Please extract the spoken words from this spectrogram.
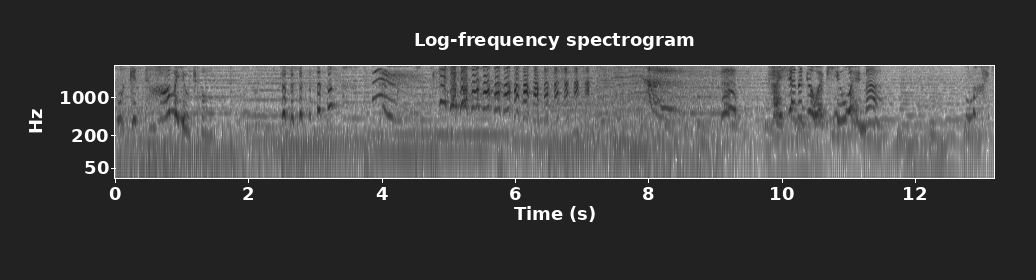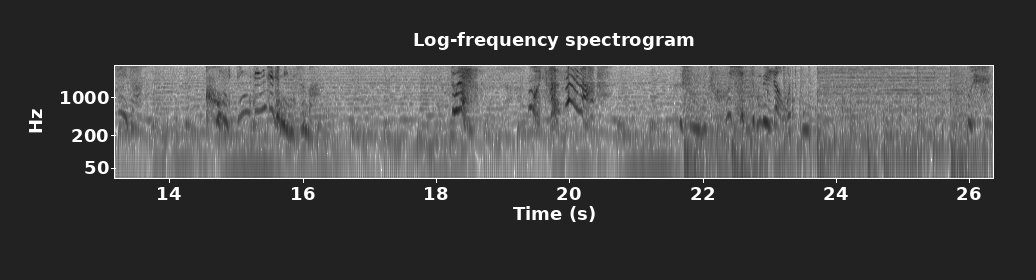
我跟他们有仇。评委们，你们还记得孔冰冰这个名字吗？对，我参赛了，可是你们初选都没让我通过，为什么？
